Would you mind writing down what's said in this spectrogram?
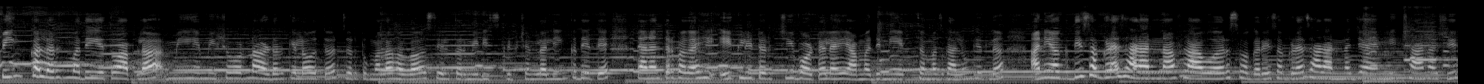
पिंक कलरमध्ये येतो आपला. मी हे मिशोवरनं ऑर्डर केलं होतं. जर तुम्हाला हवं असेल तर मी डिस्क्रिप्शनला लिंक देते. त्यानंतर बघा ही एक लिटरची बॉटल आहे. यामध्ये मी एक चमच घालून घेतलं. आणि अगदी सगळ्या झाडांना फ्लावर्स वगैरे सगळ्या झाडांना जे आहे मी छान अशी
